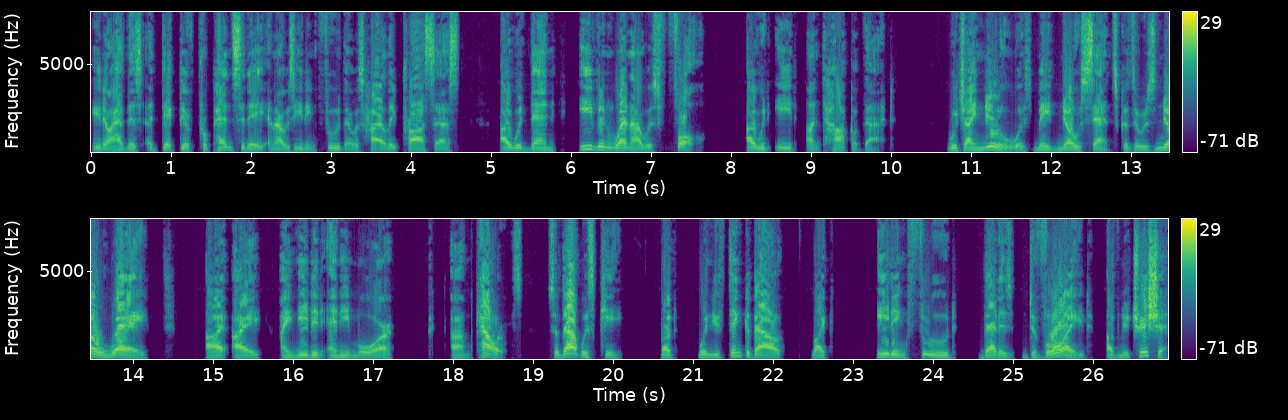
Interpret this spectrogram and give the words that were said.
you know, I had this addictive propensity and I was eating food that was highly processed, I would then, even when I was full, I would eat on top of that, which I knew was made no sense because there was no way I I I needed any more um, calories. So that was key. But when you think about like eating food that is devoid of nutrition,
